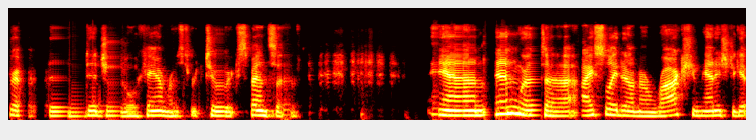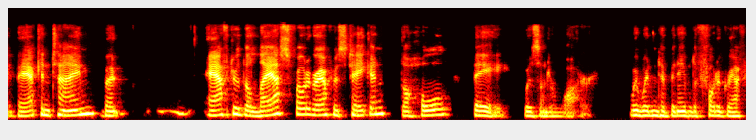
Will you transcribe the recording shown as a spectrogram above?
trip, the digital cameras were too expensive. And Lynn was uh, isolated on a rock. She managed to get back in time, but after the last photograph was taken, the whole bay was underwater. We wouldn't have been able to photograph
